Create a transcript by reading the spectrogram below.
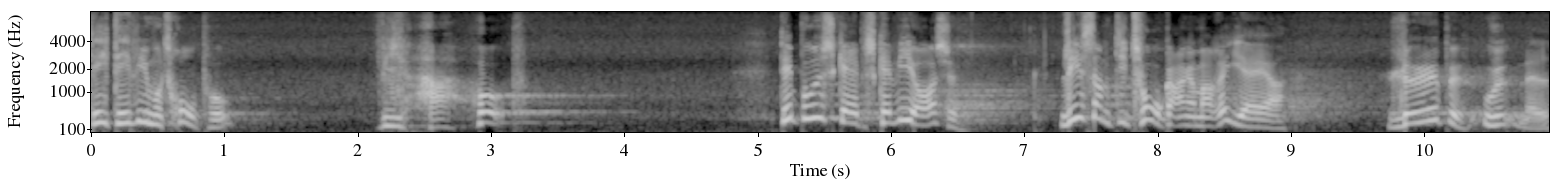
Det er det, vi må tro på. Vi har håb. Det budskab skal vi også, ligesom de to gange Maria er, løbe ud med.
